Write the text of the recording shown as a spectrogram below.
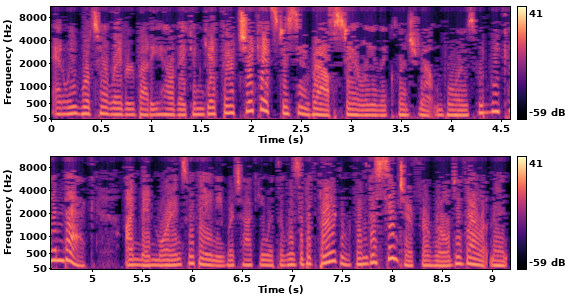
And we will tell everybody how they can get their tickets to see Ralph Stanley and the Clinch Mountain Boys when we come back on Mid Mornings with Amy. We're talking with Elizabeth Burton from the Center for Rural Development.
